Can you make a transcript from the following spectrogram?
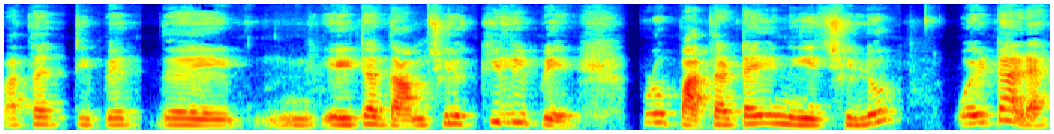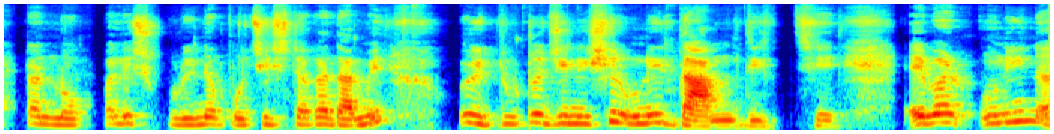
পাতার টিপের এইটা দাম ছিল ক্লিপের পুরো পাতাটাই নিয়েছিল। ওইটা আর একটা নখ পালিশ কুড়ি না পঁচিশ টাকা দামে ওই দুটো জিনিসের উনি দাম দিচ্ছে। এবার উনি না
